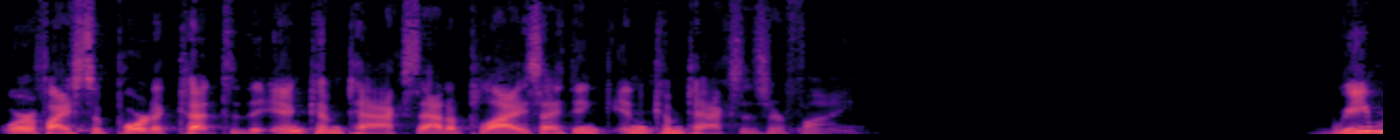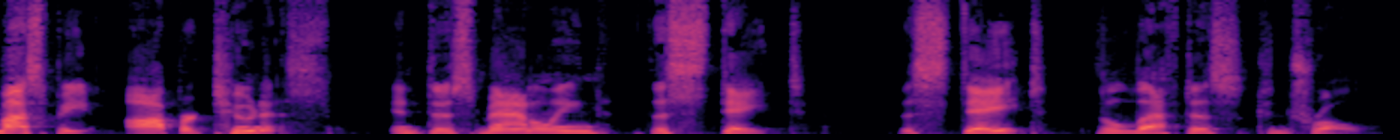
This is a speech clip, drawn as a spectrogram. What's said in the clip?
or if I support a cut to the income tax that applies I think income taxes are fine? We must be opportunists in dismantling the state, the state the leftists control.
